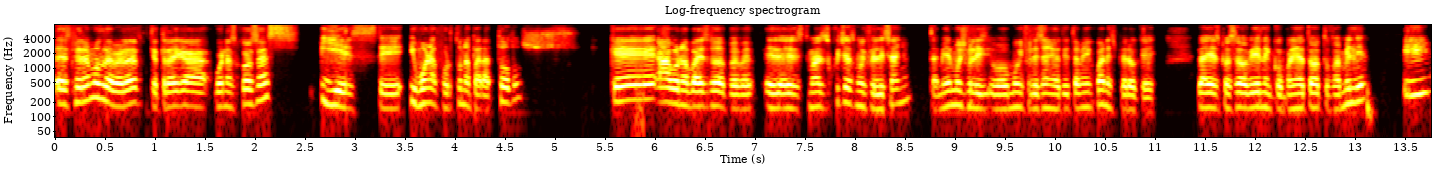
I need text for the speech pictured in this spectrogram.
esperemos la verdad que traiga buenas cosas y este y buena fortuna para todos. Que, ah, bueno, para eso, estimados escuchas, muy feliz año. También muy feliz, muy feliz año a ti también, Juan. Espero que la hayas pasado bien en compañía de toda tu familia. Y,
